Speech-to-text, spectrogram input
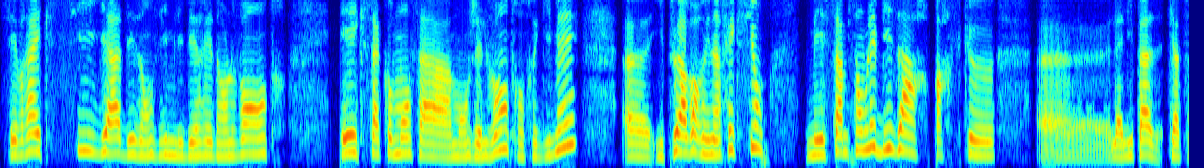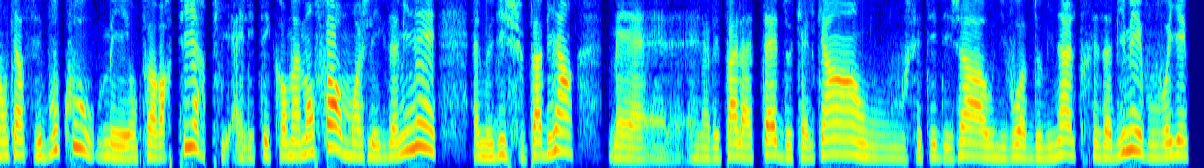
c'est vrai que s'il y a des enzymes libérées dans le ventre et que ça commence à manger le ventre, entre guillemets, euh, il peut avoir une infection. Mais ça me semblait bizarre parce que euh, la lipase 415 c'est beaucoup, mais on peut avoir pire. Puis elle était quand même en forme. Moi je l'ai examinée. Elle me dit je suis pas bien, mais elle n'avait pas la tête de quelqu'un où c'était déjà au niveau abdominal très abîmé. Vous voyez.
